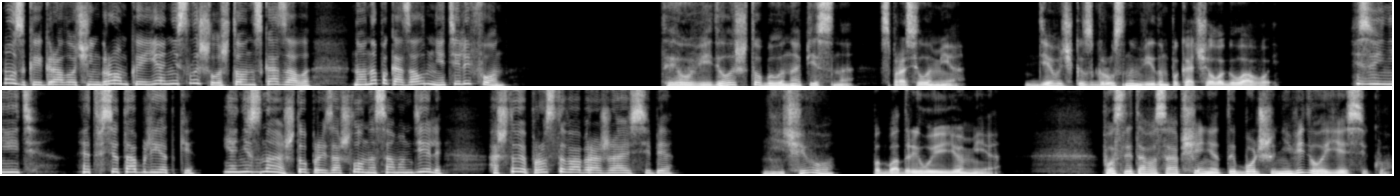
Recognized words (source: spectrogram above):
Музыка играла очень громко, и я не слышала, что она сказала, но она показала мне телефон». «Ты увидела, что было написано?» — спросила Мия. Девочка с грустным видом покачала головой. «Извините, это все таблетки. Я не знаю, что произошло на самом деле, а что я просто воображаю себе». «Ничего», — подбодрила ее Мия. «После того сообщения ты больше не видела Ессику?»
